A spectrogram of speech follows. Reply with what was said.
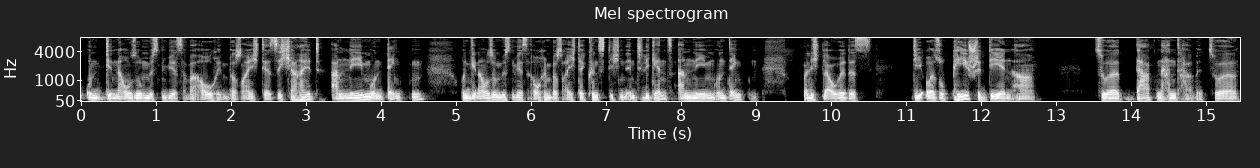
und genauso müssen wir es aber auch im Bereich der Sicherheit annehmen und denken. Und genauso müssen wir es auch im Bereich der künstlichen Intelligenz annehmen und denken. Weil ich glaube, dass die europäische DNA zur Datenhandhabe, zur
